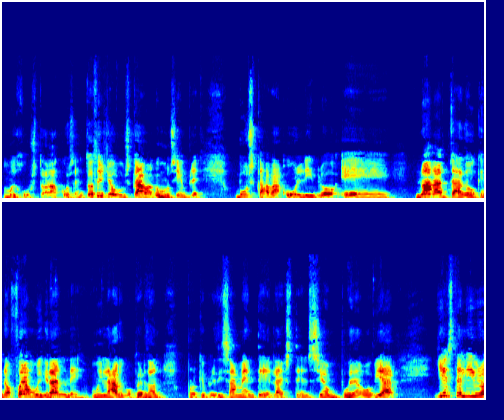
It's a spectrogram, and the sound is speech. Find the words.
muy justo la cosa. Entonces yo buscaba, como siempre, buscaba un libro eh, no adaptado, que no fuera muy grande, muy largo, perdón, porque precisamente la extensión puede agobiar. Y este libro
